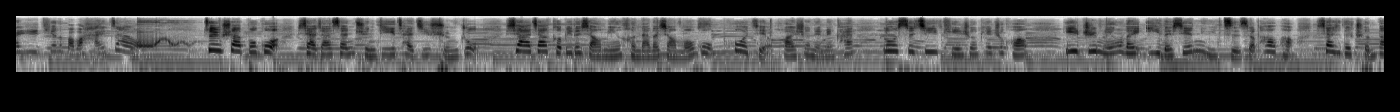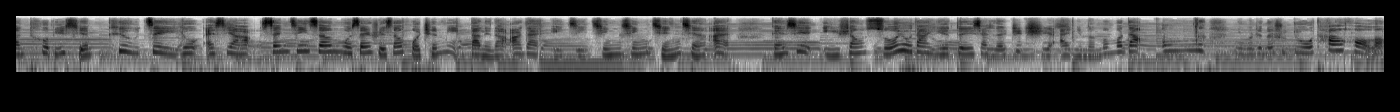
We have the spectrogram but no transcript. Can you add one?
日天的宝宝还在哦！最帅不过夏家三群第一菜鸡寻住，夏家隔壁的小明、很大的小蘑菇、破解花生两面开、洛斯基天生偏执狂、一只名为 E 的仙女、紫色泡泡、夏夏的唇瓣特别咸。Q Z U S E R 三金三木三水三火陈敏大脸蛋二代以及亲亲浅浅爱，感谢以上所有大爷对夏夏的支持，爱你们么么哒！嗯，你们真的是对我太好了。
